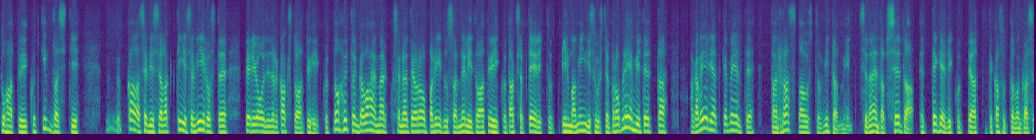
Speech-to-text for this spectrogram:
tuhat ühikut kindlasti ka sellisel aktiivsel viiruste perioodidel kaks tuhat ühikut. noh, ütlen ka vahemärkusena, et Euroopa Liidus on neli tuhat ühikut aktsepteeritud ilma mingisuguste probleemideta. aga veel jätke meelde, ta on rasvlaustav vitamiin, see tähendab seda, et tegelikult peate te kasutama kas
